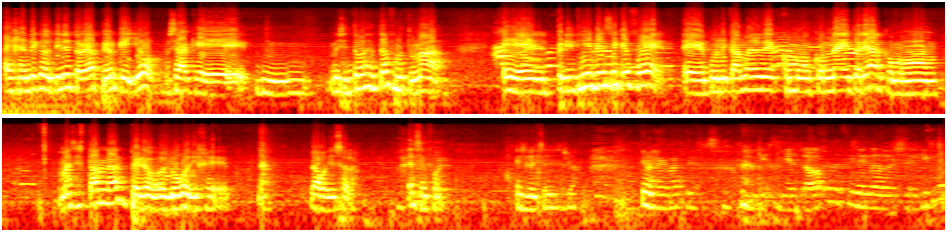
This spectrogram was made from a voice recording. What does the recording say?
hay gente que lo tiene todavía peor que yo, o sea que mm, me siento bastante afortunada. El principio sí que fue eh, desde- como con una editorial como más estándar, pero luego dije, nah, lo hago yo sola. Ese fue. Es lo he hecho yo sola. Vale, gracias. ¿Y, y el trabajo de fin de grado es el libro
